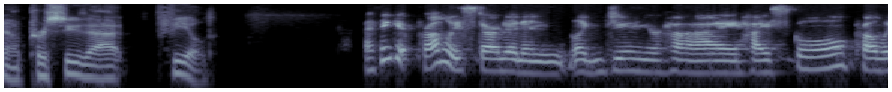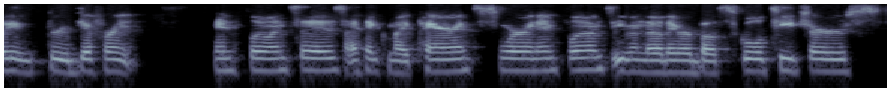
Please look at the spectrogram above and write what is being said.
uh, pursue that field? I think it probably started in like junior high, high school, probably through different influences. I think my parents were an influence, even though they were both school teachers.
